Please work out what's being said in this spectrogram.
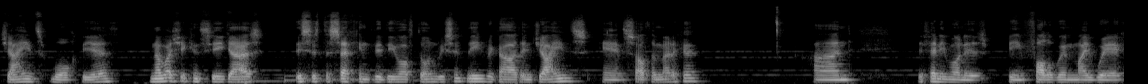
giants walked the earth. Now as you can see guys, this is the second video I've done recently regarding giants in South America. And if anyone has been following my work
